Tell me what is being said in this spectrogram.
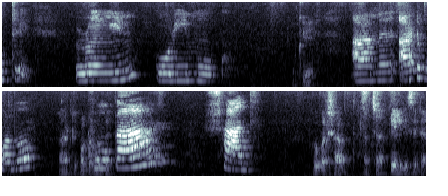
উঠে রঙিন করি মুখ। ওকে। আর আমি আরেকটা পড়ব আর একটা কোনটা পড়বে খোকার স্বাদ। খোকার স্বাদ। আচ্ছা কে লিখেছে এটা?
